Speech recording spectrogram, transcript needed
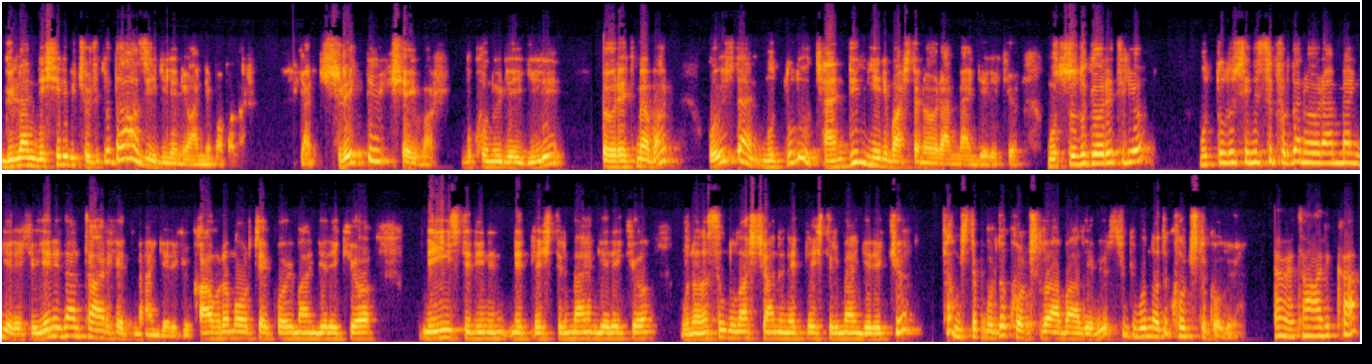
gülen neşeli bir çocukla daha az ilgileniyor anne babalar. Yani sürekli şey var. Bu konuyla ilgili öğretme var. O yüzden mutluluğu kendin yeni baştan öğrenmen gerekiyor. Mutsuzluk öğretiliyor. Mutluluğu seni sıfırdan öğrenmen gerekiyor. Yeniden tarif etmen gerekiyor. Kavramı ortaya koyman gerekiyor. Neyi istediğini netleştirmen gerekiyor. Buna nasıl ulaşacağını netleştirmen gerekiyor. Tam işte burada koçluğa bağlayabiliriz. Çünkü bunun adı koçluk oluyor. Evet harika.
